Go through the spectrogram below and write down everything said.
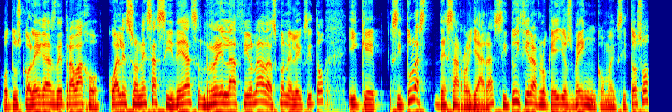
o tus colegas de trabajo. ¿Cuáles son esas ideas relacionadas con el éxito y que si tú las desarrollaras, si tú hicieras lo que ellos ven como exitoso,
